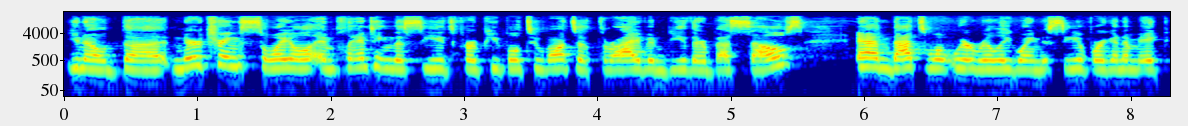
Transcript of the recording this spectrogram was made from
you know the nurturing soil and planting the seeds for people to want to thrive and be their best selves and that's what we're really going to see if we're going to make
